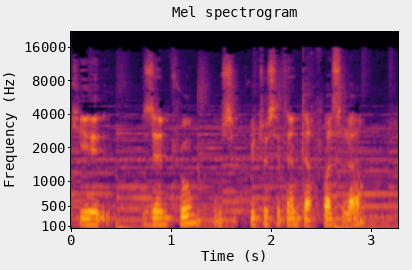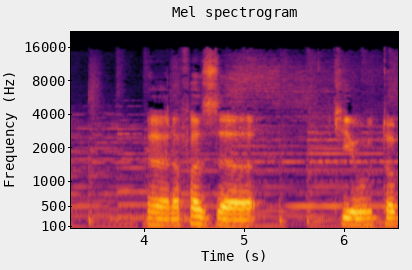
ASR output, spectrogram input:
qui est Zenroom, ou plutôt cette interface là. Euh, la phase euh, qui est au top,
